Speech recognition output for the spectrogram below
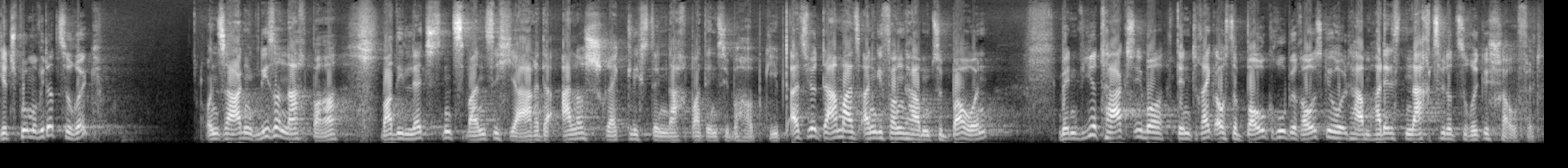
Jetzt spulen wir wieder zurück und sagen, dieser Nachbar war die letzten 20 Jahre der allerschrecklichste Nachbar, den es überhaupt gibt. Als wir damals angefangen haben zu bauen, wenn wir tagsüber den Dreck aus der Baugrube rausgeholt haben, hat er es nachts wieder zurückgeschaufelt.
